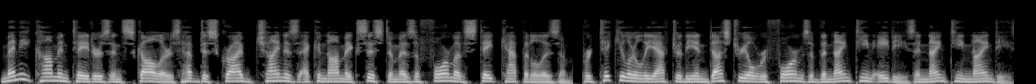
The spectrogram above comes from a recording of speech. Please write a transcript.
Many commentators and scholars have described China's economic system as a form of state capitalism, particularly after the industrial reforms of the 1980s and 1990s,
